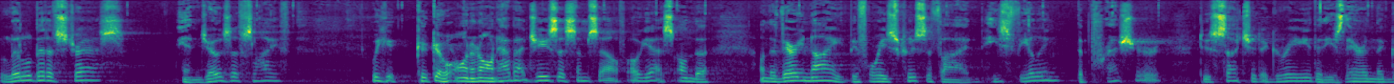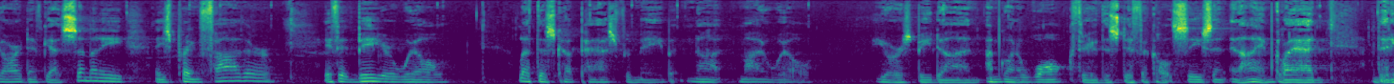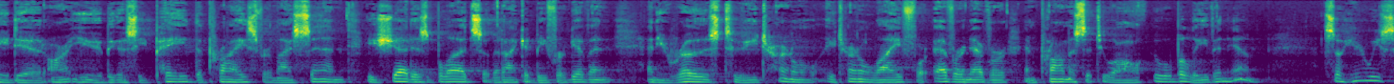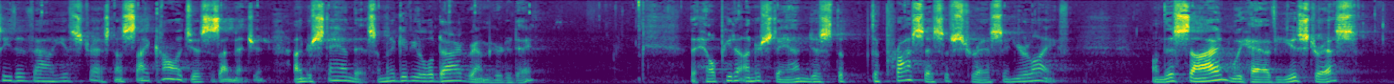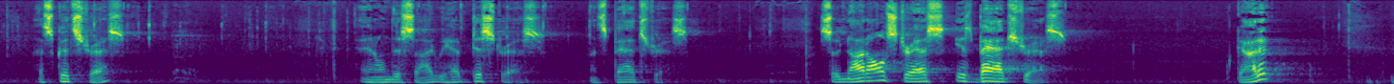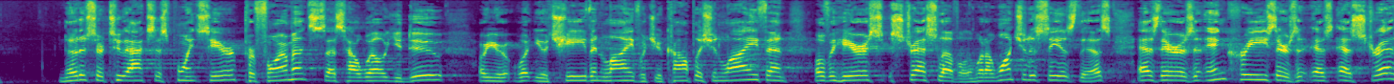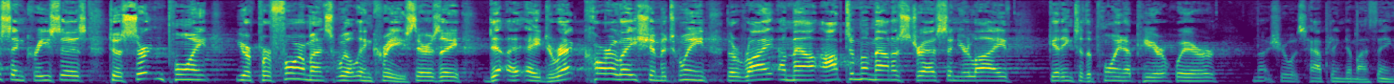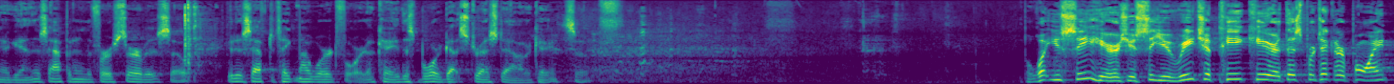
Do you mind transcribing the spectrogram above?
little bit of stress in Joseph's life? We could go on and on. How about Jesus himself? Oh, yes, on the on the very night before he's crucified, he's feeling the pressure to such a degree that he's there in the Garden of Gethsemane and he's praying, Father, if it be your will, let this cup pass from me, but not my will. Yours be done. I'm going to walk through this difficult season, and I am glad that he did, aren't you? Because he paid the price for my sin. He shed his blood so that I could be forgiven, and he rose to eternal, eternal life forever and ever and promised it to all who will believe in him. So here we see the value of stress. Now, psychologists, as I mentioned, understand this. I'm going to give you a little diagram here today that help you to understand just the, the process of stress in your life. On this side, we have eustress. That's good stress. And on this side, we have distress. That's bad stress. So, not all stress is bad stress. Got it? Notice there are two access points here performance, that's how well you do, or your, what you achieve in life, what you accomplish in life. And over here is stress level. And what I want you to see is this as there is an increase, there's a, as, as stress increases to a certain point, your performance will increase. There's a, a direct correlation between the right amount, optimum amount of stress in your life getting to the point up here where I'm not sure what's happening to my thing again. This happened in the first service, so you just have to take my word for it. Okay, this board got stressed out. Okay, so. But what you see here is you see you reach a peak here at this particular point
